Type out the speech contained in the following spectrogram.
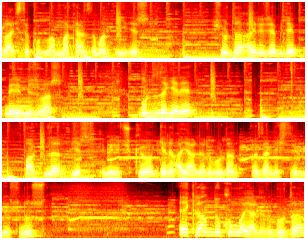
Rice'te kullanmak her zaman iyidir. Şurada ayrıca bir de menümüz var. Burada da gene farklı bir menü çıkıyor. Gene ayarları buradan özelleştirebiliyorsunuz. Ekran dokunma ayarları burada.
